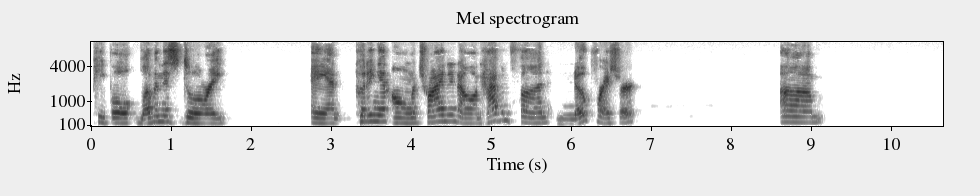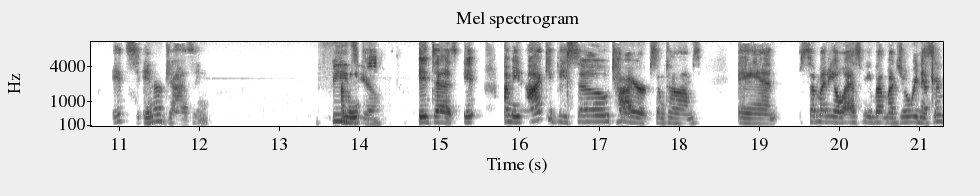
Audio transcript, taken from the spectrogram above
people loving this jewelry and putting it on, trying it on, having fun, no pressure. Um, it's energizing. feeds mean, you. It does. It. I mean, I could be so tired sometimes, and somebody will ask me about my jewelry, and it's like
